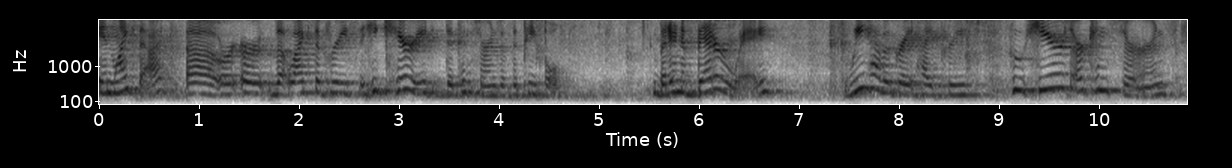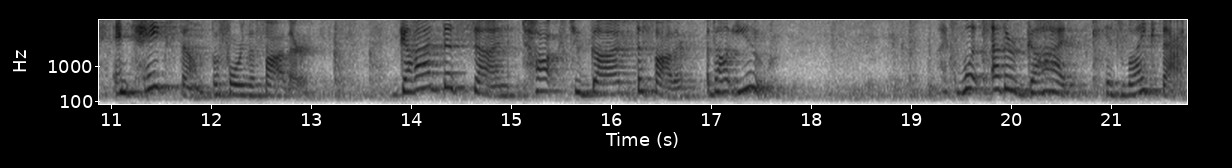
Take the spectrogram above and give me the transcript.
and like that, uh, or, or the, like the priest, he carried the concerns of the people. But in a better way, we have a great high priest who hears our concerns and takes them before the Father. God the Son talks to God the Father about you. Like, what other God is like that?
